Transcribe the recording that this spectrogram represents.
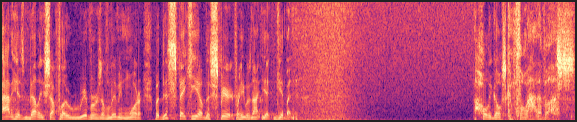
out of his belly shall flow rivers of living water. But this spake he of the Spirit, for he was not yet given. The Holy Ghost can flow out of us.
